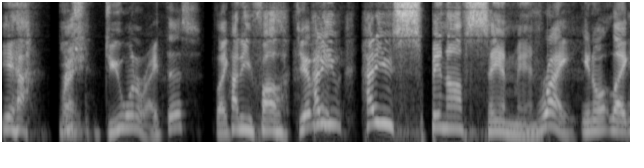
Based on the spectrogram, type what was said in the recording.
Yeah. you Right. sh- do you want to write this? Like, How do you follow? Do you have how any- do you how do you spin off Sandman? right? You know, like."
